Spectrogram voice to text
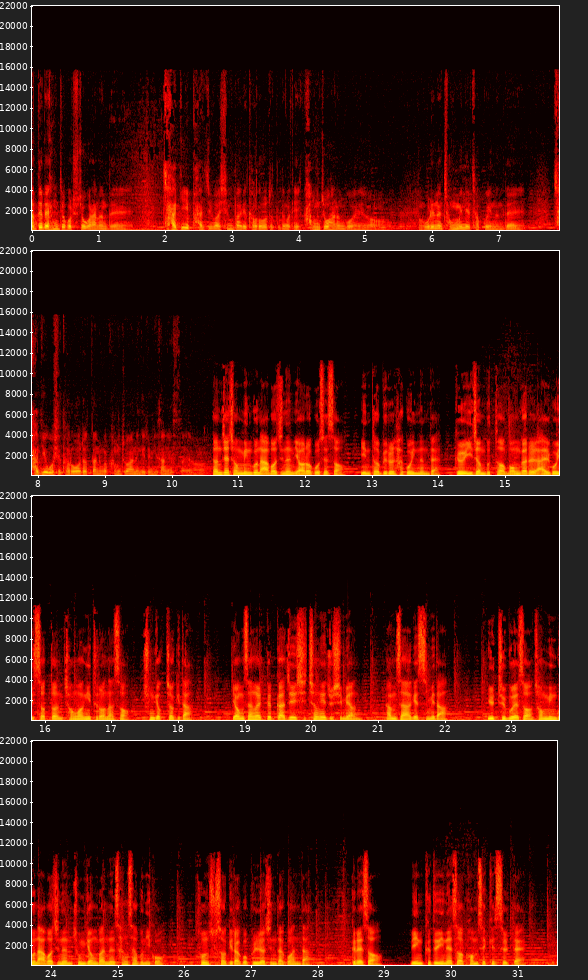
아들의 행적을 추적을 하는데 자기 바지와 신발이 더러워졌다는 걸 되게 강조하는 거예요. 우리는 정민이를 찾고 있는데 자기 옷이 더러워졌다는 걸 강조하는 게 좀 이상했어요. 현재 정민군 아버지는 여러 곳에서 인터뷰를 하고 있는데 그 이전부터 뭔가를 알고 있었던 정황이 드러나서 충격적이다. 영상을 끝까지 시청해 주시면 감사하겠습니다. 유튜브에서 정민군 아버지는 존경받는 상사분이고 손수석이라고 불려진다고 한다. 그래서 링크드인에서 검색했을 때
